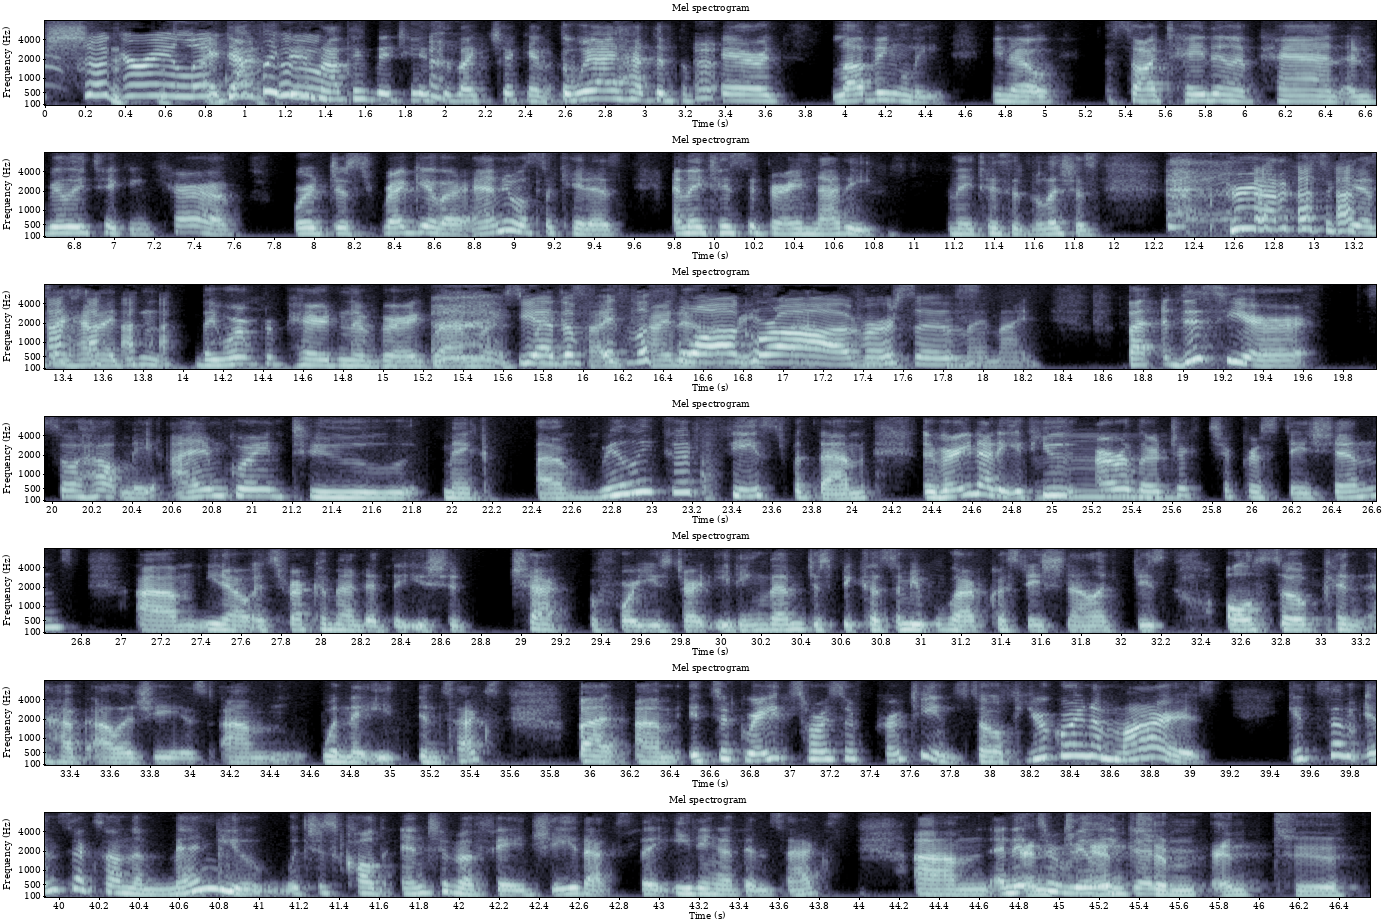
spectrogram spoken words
Sugary liquid. I definitely poop. did not think they tasted like chicken. The way I had them prepared lovingly, you know, sauteed in a pan and really taken care of were just regular annual cicadas, and they tasted very nutty and they tasted delicious. Periodical cicadas I had, I didn't. They weren't prepared in a very glamorous yeah, way. Yeah, so it's the foie gras versus from my mind. But this year, so help me, I am going to make a really good feast with them. They're very nutty. If you mm. are allergic to crustaceans, um, you know, it's recommended that you should check before you start eating them, just because some people who have crustacean allergies also can have allergies um, when they eat insects. But um, it's a great source of protein. So if you're going to Mars, get some insects on the menu, which is called entomophagy. That's the eating of insects. Um, and it's Ent- a really entom- good.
